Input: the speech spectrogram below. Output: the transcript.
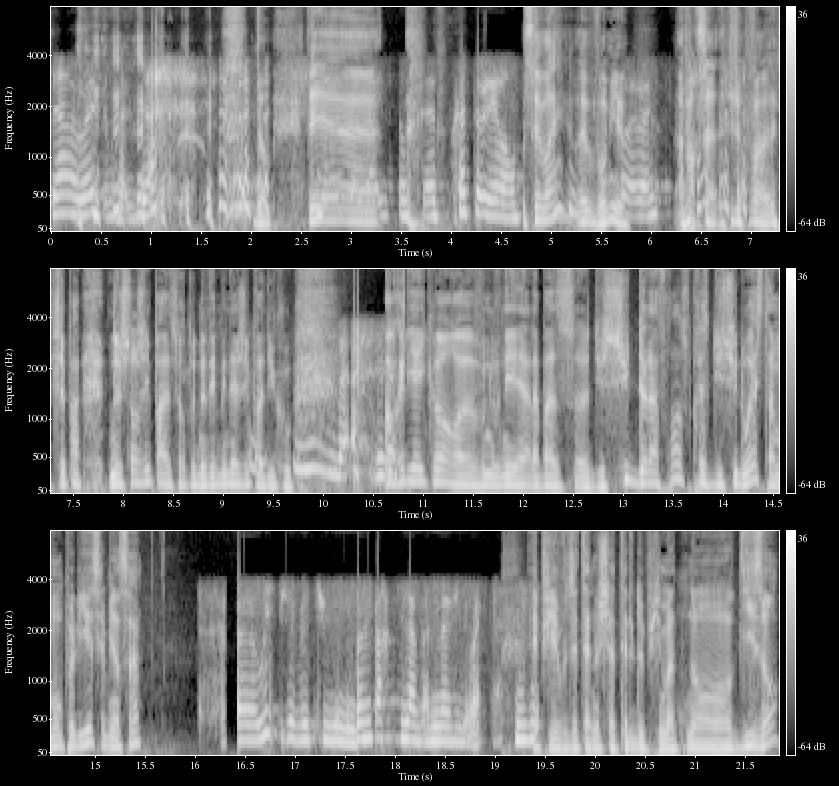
bien, ouais, j'aimerais bien. Non. Mais, euh, ils sont très, tolérants. c'est vrai, Euh, vaut mieux. Ouais, ouais. À part ça, je, enfin, je sais pas, ne changez pas, surtout ne déménagez pas du coup. Bah, Aurélia Icor, euh, vous nous venez à la base euh, du sud de la France, presque du sud-ouest, à Montpellier, c'est bien ça? Euh, oui, j'ai vécu une bonne partie là-bas de ma vie, ouais. Et puis vous êtes à Neuchâtel depuis maintenant 10 ans.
